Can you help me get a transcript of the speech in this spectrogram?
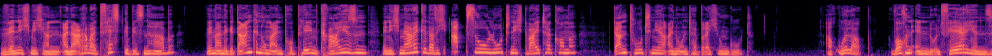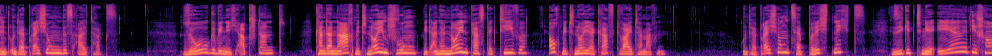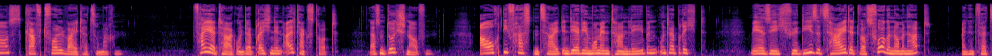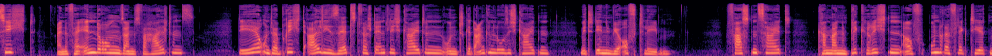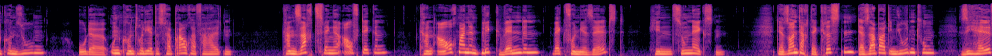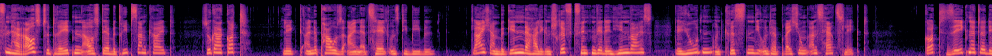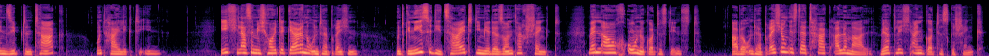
Wenn ich mich an einer Arbeit festgebissen habe, wenn meine Gedanken um ein Problem kreisen, wenn ich merke, dass ich absolut nicht weiterkomme, dann tut mir eine Unterbrechung gut. Auch Urlaub, Wochenende und Ferien sind Unterbrechungen des Alltags. So gewinne ich Abstand, kann danach mit neuem Schwung, mit einer neuen Perspektive, auch mit neuer Kraft weitermachen. Unterbrechung zerbricht nichts, sie gibt mir eher die Chance, kraftvoll weiterzumachen. Feiertage unterbrechen den Alltagstrott, lassen durchschnaufen. Auch die Fastenzeit, in der wir momentan leben, unterbricht. Wer sich für diese Zeit etwas vorgenommen hat, einen Verzicht, eine Veränderung seines Verhaltens, der unterbricht all die Selbstverständlichkeiten und Gedankenlosigkeiten, mit denen wir oft leben. Fastenzeit kann meinen Blick richten auf unreflektierten Konsum oder unkontrolliertes Verbraucherverhalten, kann Sachzwänge aufdecken, kann auch meinen Blick wenden, weg von mir selbst, hin zum Nächsten. Der Sonntag der Christen, der Sabbat im Judentum, sie helfen herauszutreten aus der Betriebsamkeit. Sogar Gott legt eine Pause ein, erzählt uns die Bibel. Gleich am Beginn der Heiligen Schrift finden wir den Hinweis, der Juden und Christen die Unterbrechung ans Herz legt. Gott segnete den siebten Tag und heiligte ihn. Ich lasse mich heute gerne unterbrechen und genieße die Zeit, die mir der Sonntag schenkt, wenn auch ohne Gottesdienst. Aber Unterbrechung ist der Tag allemal wirklich ein Gottesgeschenk.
